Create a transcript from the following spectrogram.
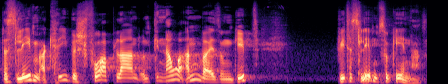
das Leben akribisch vorplant und genaue Anweisungen gibt, wie das Leben zu gehen hat.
